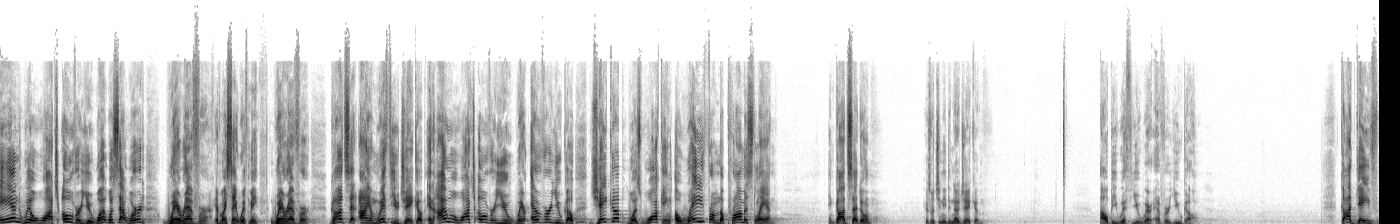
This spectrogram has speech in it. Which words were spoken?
and will watch over you. What, what's that word? Wherever. Everybody say it with me. Wherever. God said, I am with you, Jacob, and I will watch over you wherever you go. Jacob was walking away from the promised land. And God said to him, Here's what you need to know, Jacob I'll be with you wherever you go. God gave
